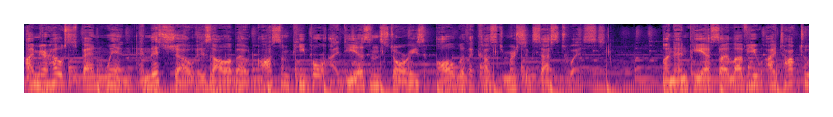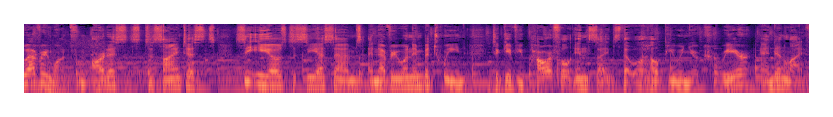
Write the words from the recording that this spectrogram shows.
I'm your host, Ben Winn, and this show is all about awesome people, ideas, and stories, all with a customer success twist. On NPS I Love You, I talk to everyone from artists to scientists, CEOs to CSMs, and everyone in between to give you powerful insights that will help you in your career and in life.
